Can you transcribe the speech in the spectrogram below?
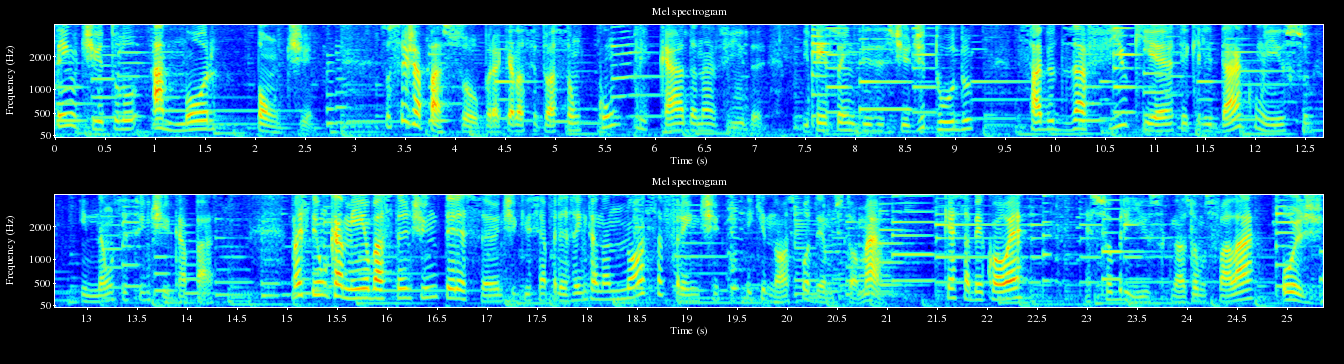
tem o título Amor Ponte. Se você já passou por aquela situação complicada na vida e pensou em desistir de tudo, sabe o desafio que é ter que lidar com isso e não se sentir capaz. Mas tem um caminho bastante interessante que se apresenta na nossa frente e que nós podemos tomar. Quer saber qual é? É sobre isso que nós vamos falar hoje.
